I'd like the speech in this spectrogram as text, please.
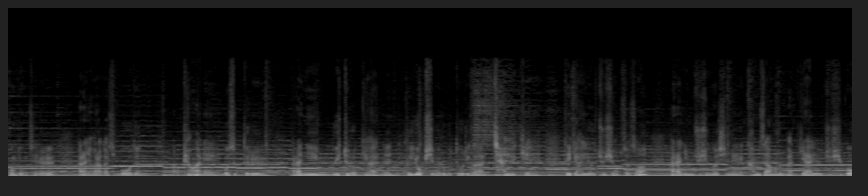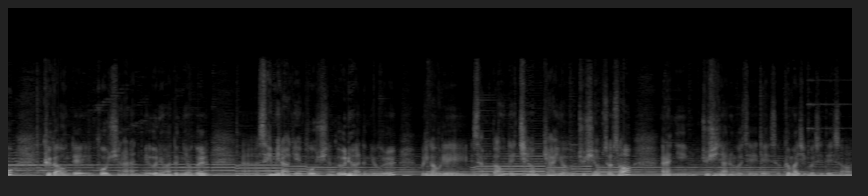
공동체를 하나님 허락하신 모든 어, 평안의 모습들을 하나님 위태롭게 하는 그 욕심으로부터 우리가 자유케 되게 하여 주시옵소서. 하나님 주신 것임에 감사함으로 받게 하여 주시고 그 가운데 부어주신 하나님의 은혜와 능력을 어, 세밀하게 부어주시는 그 은혜와 능력을 우리가 우리의 삶 가운데 체험케 하여 주시옵소서. 하나님 주시지 않은 것에 대해서 금하신 것에 대해서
